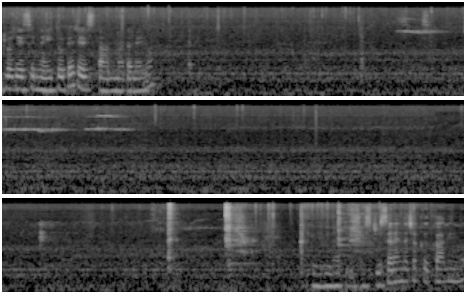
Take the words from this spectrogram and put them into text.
ఇంట్లో చేసిన నెయ్యితోటే చేస్తాను అనమాట నేను. చూసారా ఎంత చక్కగా కాలిందో?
